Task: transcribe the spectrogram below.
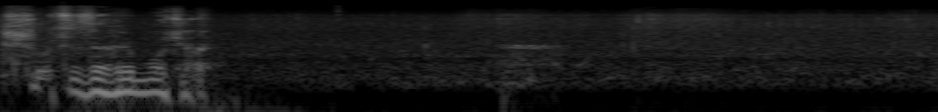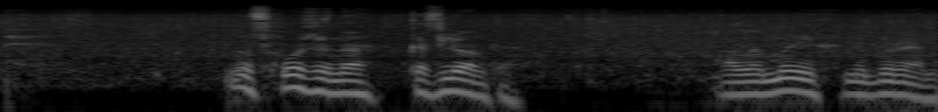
Що це за грибочок? Ну, схоже на козленка. Але ми їх не беремо.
